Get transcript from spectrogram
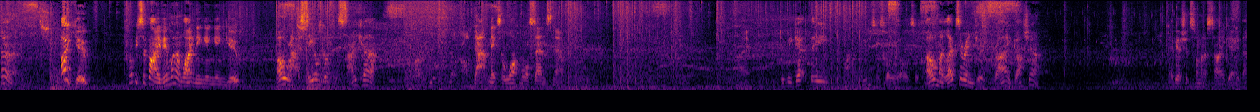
Huh. Are you? I'll be surviving when I'm lightninging you. Oh, right, I see. I was going for the Psyker. That makes a lot more sense now. Right. Did we get the... Oh, my legs are injured. Right, gotcha. Maybe I should summon a Psygate then.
